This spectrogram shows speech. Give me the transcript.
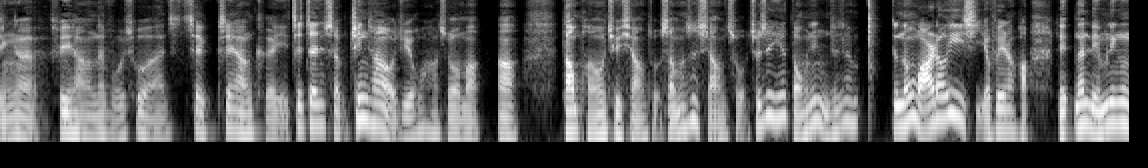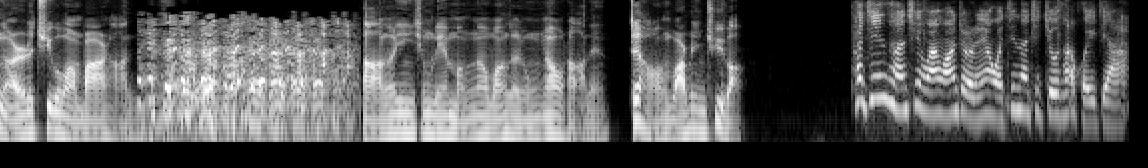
行啊，非常的不错啊，这这样可以，这真是经常有句话说嘛啊，当朋友去相处，什么是相处？就这些东西，你这这就能玩到一起就非常好。那林不林跟你儿子去过网吧啥的，打个英雄联盟啊，王者荣耀啥的，这好像玩不进去吧？他经常去玩王者荣耀，我经常去揪他回家。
